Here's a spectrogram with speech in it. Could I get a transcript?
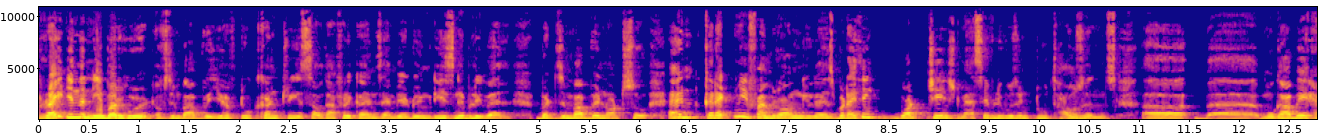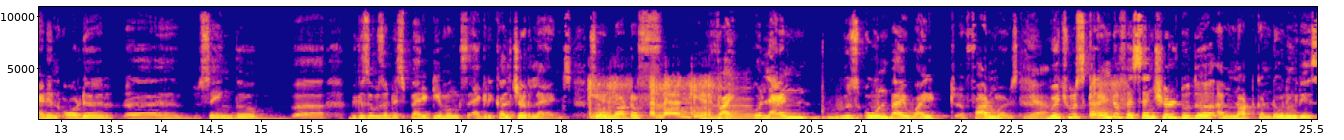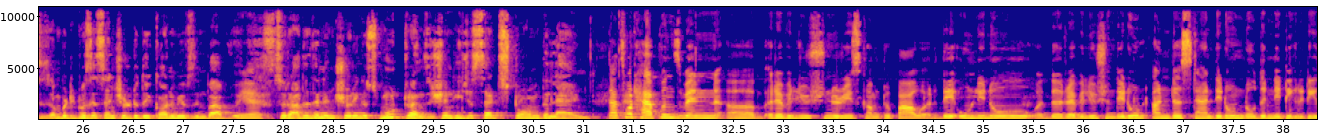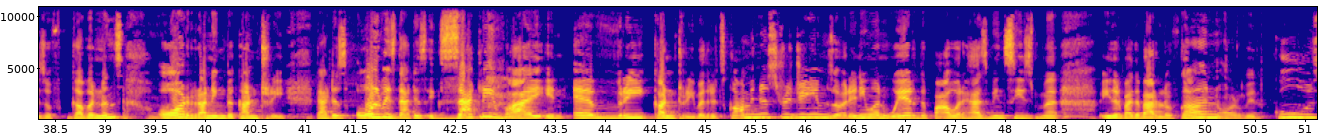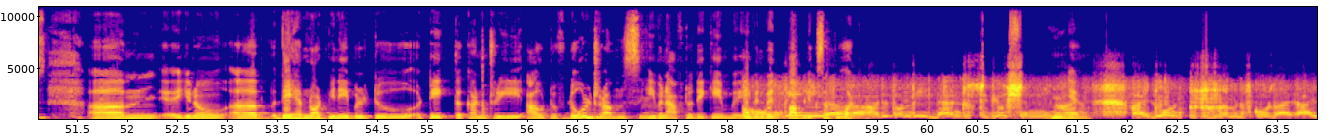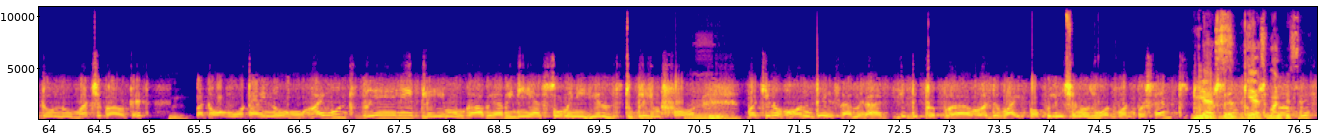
right in the neighborhood of Zimbabwe, you have two countries, South Africa and Zambia, doing reasonably well, but Zimbabwe not so. And correct me if I'm wrong, you guys, but I think what changed massively was in 2000s. Uh, uh, Mugabe had an order uh, saying the uh, because there was a disparity amongst agriculture lands, so a lot of land, yes. white land was owned by white uh, farmers, Yeah. which was kind of essential to the. I'm not condoning racism, but it was essential to the economy of Zimbabwe. Yes. So rather than ensuring a smooth transition, he just said storm the land. That's what happens when uh, revolutionaries come to power. They only know the revolution. They don't understand, they don't know the nitty gritties of governance or running the country. That is always, that is exactly why in every country, whether it's communist regimes or anyone where the power has been seized either by the barrel of gun or with coups, um, you know, uh, they have not been able to take the country out of doldrums even after they came, even with public support. Uh, Aadit, on the land distribution, you know, Yeah. I, I don't. I mean, of course, I, I don't know much about it, but of what I know, I won't really blame Mugabe. I mean, he has so many ills to blame for. But you know, on this, I mean, uh, the uh, the white population was what one percent? Yes, yes, 1%.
